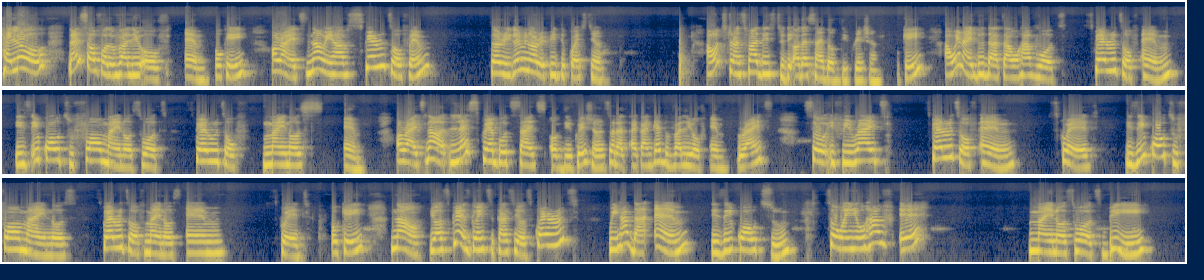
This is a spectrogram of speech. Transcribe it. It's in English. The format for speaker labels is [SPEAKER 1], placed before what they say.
[SPEAKER 1] hello. Let's solve for the value of m okay? All right now we have square root of m. Sorry let me not repeat the question. I want to transfer this to the other side of the equation okay? And when i do that i will have what? Square root of m is equal to 4 minus what? Square root of minus m. All right now let's square both sides of the equation so that i can get the value of m right so if we write square root of m squared is equal to 4 minus square root of minus m squared. Okay, now your square is going to cancel your square root. We have that m is equal to, so when you have a minus what b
